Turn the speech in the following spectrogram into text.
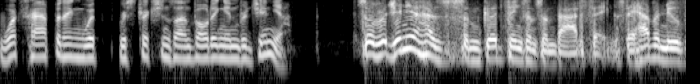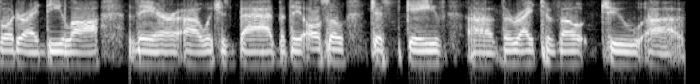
What's happening with restrictions on voting in Virginia? So Virginia has some good things and some bad things. They have a new voter ID law there, uh, which is bad, but they also just gave uh, the right to vote to uh,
